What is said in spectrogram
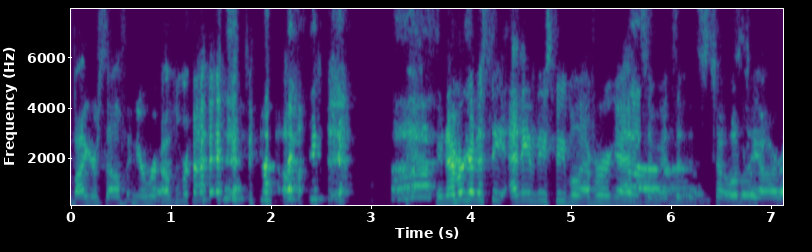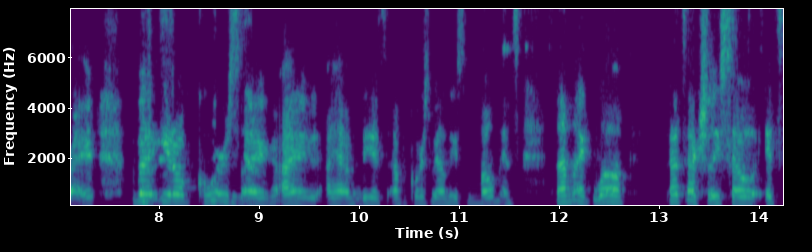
by yourself in your room, right? You know? You're never going to see any of these people ever again, so it's it's totally all right. But you know, of course, like I I have these. Of course, we have these moments, and I'm like, well, that's actually so. It's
